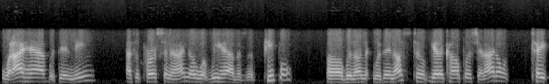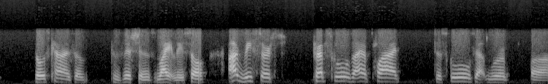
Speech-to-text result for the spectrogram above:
what I have within me as a person, and I know what we have as a people uh, within within us to get accomplished, and I don't take those kinds of positions lightly. So I researched prep schools. I applied to schools that were uh,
